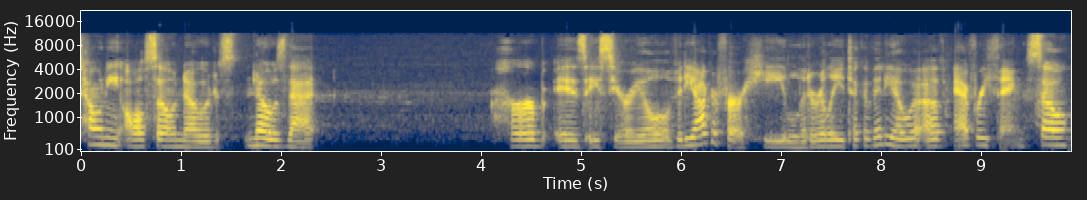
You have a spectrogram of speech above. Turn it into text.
Tony also knows knows that Herb is a serial videographer. He literally took a video of everything. So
